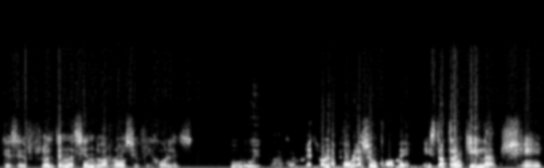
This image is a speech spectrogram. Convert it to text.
que se suelten haciendo arroz y frijoles. Uy, con eso la población come y está tranquila, sí.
